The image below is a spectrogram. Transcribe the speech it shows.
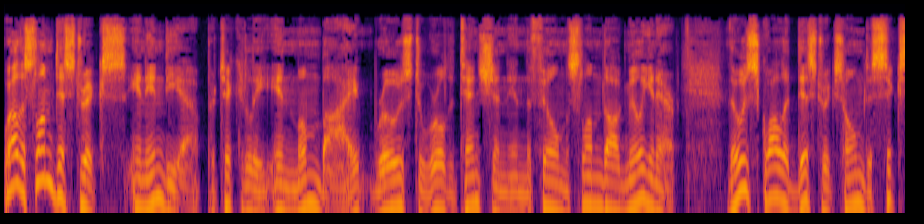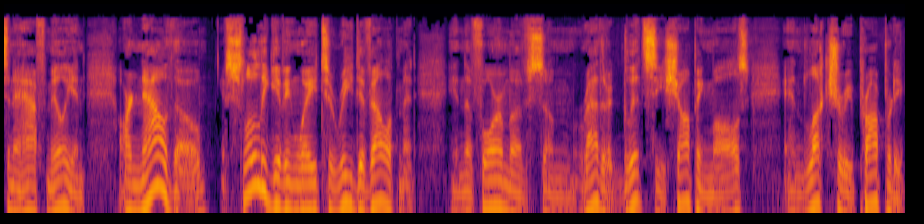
Well, the slum districts in India, particularly in Mumbai, rose to world attention in the film Slumdog Millionaire. Those squalid districts, home to six and a half million, are now, though, slowly giving way to redevelopment in the form of some rather glitzy shopping malls and luxury property.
